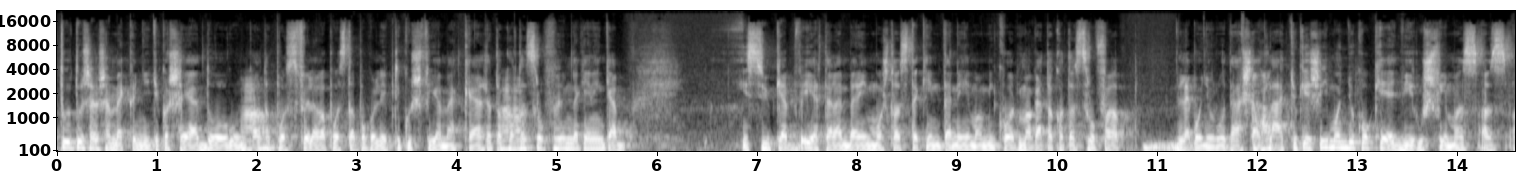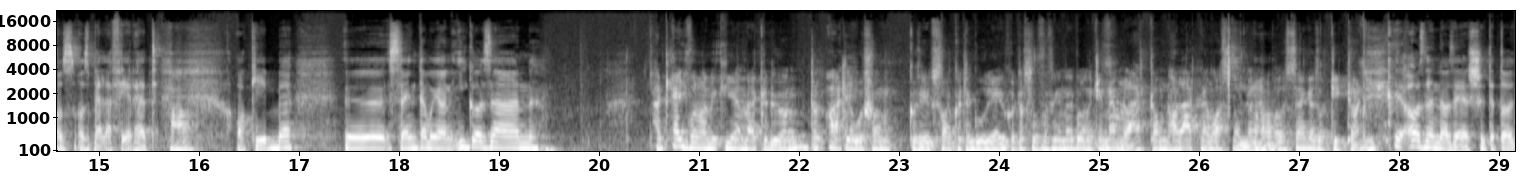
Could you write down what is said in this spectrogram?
Túl, túlságosan megkönnyítjük a saját dolgunkat, a poszt, főleg a posztapokaliptikus filmekkel. Tehát a katasztrófa filmnek én inkább szűkebb értelemben én most azt tekinteném, amikor magát a katasztrófa lebonyolódását Aha. látjuk, és így mondjuk oké, okay, egy vírusfilm az, az, az, az beleférhet Aha. a képbe. Szerintem olyan igazán Hát egy valami kiemelkedő, átlagosan középszar kategóriájú katasztrófa filmekből, amit én nem láttam, ha látnám, azt mondanám Aha. valószínűleg, ez a Titanic. Az lenne az első, tehát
